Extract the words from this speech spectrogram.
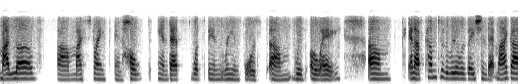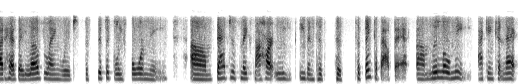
my love, um, my strength, and hope, and that's what's been reinforced um, with OA. Um, and I've come to the realization that my God has a love language specifically for me um, that just makes my heart leap even to to to think about that. Um, little old me, I can connect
